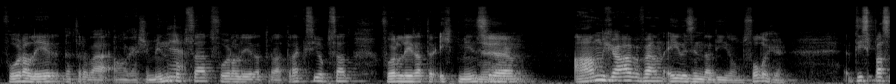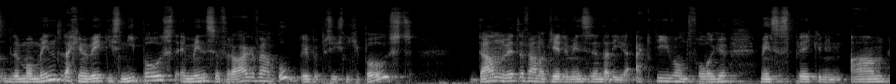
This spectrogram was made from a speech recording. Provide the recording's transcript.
Vooraleer dat er wat engagement Ja. op zat, vooraleer dat er wat attractie op zat, vooraleer dat er echt mensen Ja. aangaven van hey, we zijn dat hier ontvolgen. Het is pas de moment dat je een week eens niet post en mensen vragen van oeh, we hebben precies niet gepost. Dan weten van oké, de mensen zijn dat hier actief ontvolgen. Mensen spreken hun aan.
